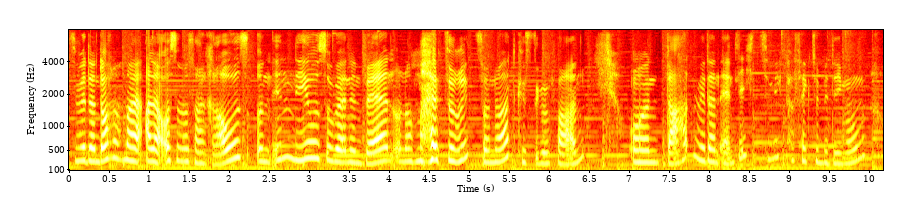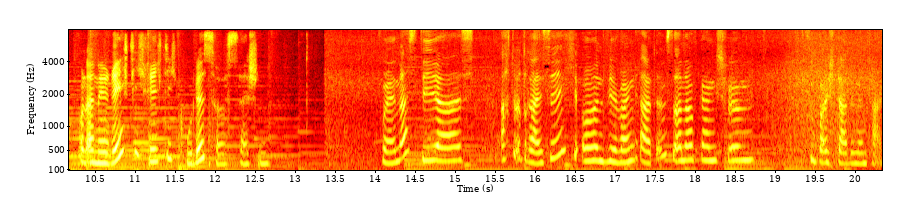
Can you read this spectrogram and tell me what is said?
sind wir dann doch nochmal alle aus dem Wasser raus und in Neos sogar in den Van und nochmal zurück zur Nordküste gefahren. Und da hatten wir dann endlich ziemlich perfekte Bedingungen und eine richtig, richtig coole Surf-Session. Buenos dias! 8.30 Uhr und wir waren gerade im Sonnenaufgang schwimmen super Start in den Tag.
